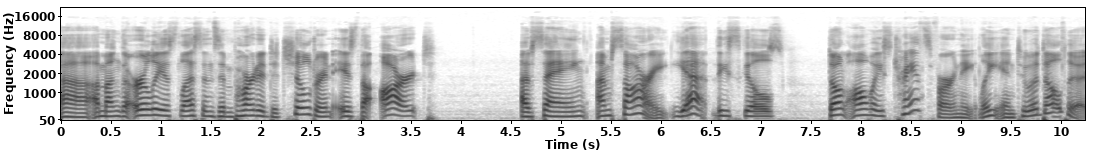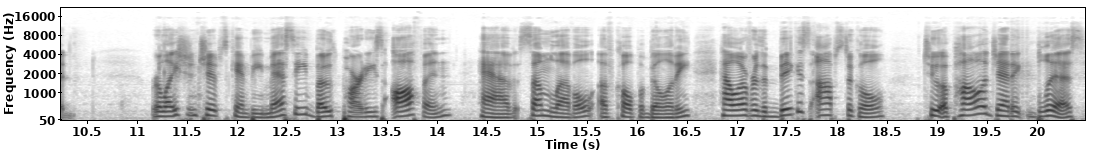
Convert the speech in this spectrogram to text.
uh, among the earliest lessons imparted to children is the art of saying, I'm sorry. Yet these skills don't always transfer neatly into adulthood. Relationships can be messy. Both parties often have some level of culpability. However, the biggest obstacle to apologetic bliss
